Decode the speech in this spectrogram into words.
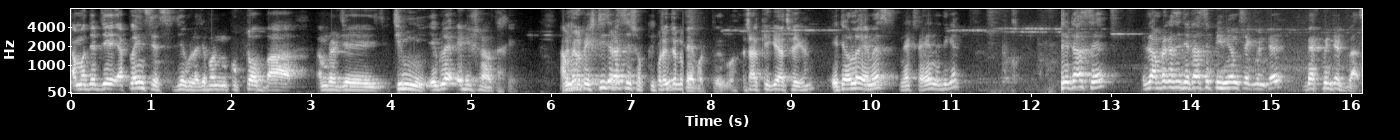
আমাদের যে অ্যাপ্লায়েন্সেস যেগুলো যেমন কুকটপ বা আমরা যে চিমনি এগুলো এডিশনাল থাকে। আমরা ওটার- প্রেস্টিজার আছে সবকিছু পে করতে হইব। আচ্ছা আর কি কি আছে এখানে? এটা হলো এমএস নেক্সট আইন এদিকে। যেটা আছে এটা আমার কাছে যেটা আছে প্রিমিয়াম সেগমেন্টের ব্যাক প্রিন্টেড গ্লাস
